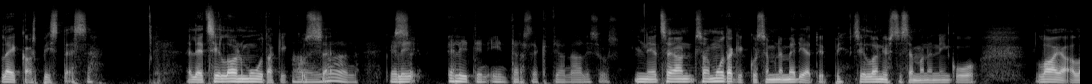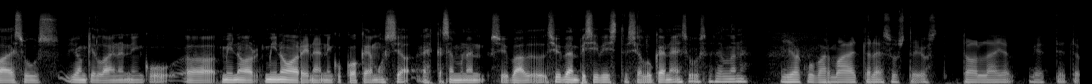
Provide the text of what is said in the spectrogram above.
leikkauspisteessä. Eli että sillä on muutakin kuin Aivan. se. Eli se, elitin intersektionaalisuus. Niin, että se on, se on muutakin kuin semmoinen mediatyyppi. Sillä on just se semmoinen niin kuin, laaja-alaisuus, jonkinlainen niin kuin, minor, minorinen niin kuin kokemus ja ehkä semmoinen syvä, syvempi sivistys ja lukeneisuus ja sellainen. Joku varmaan ajattelee susta just tolleen ja miettii, että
